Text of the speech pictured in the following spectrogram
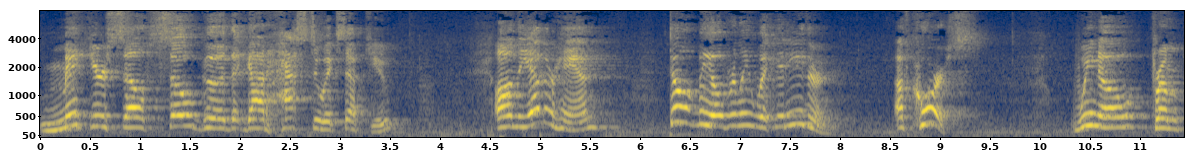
make yourself so good that God has to accept you. On the other hand, don't be overly wicked either. Of course. We know from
